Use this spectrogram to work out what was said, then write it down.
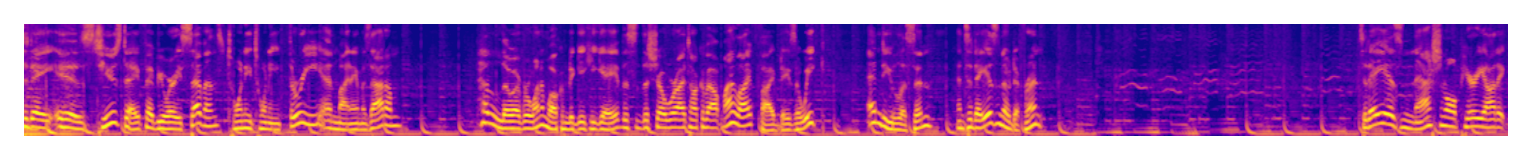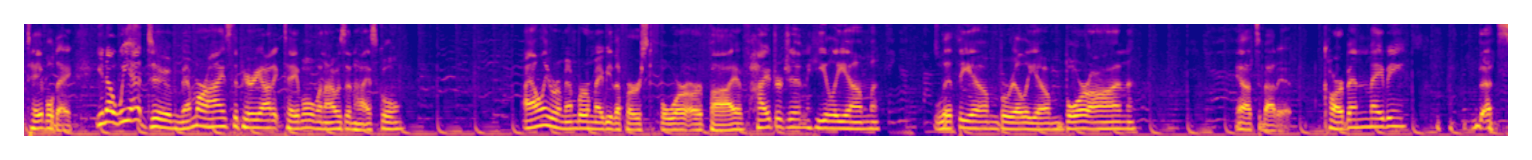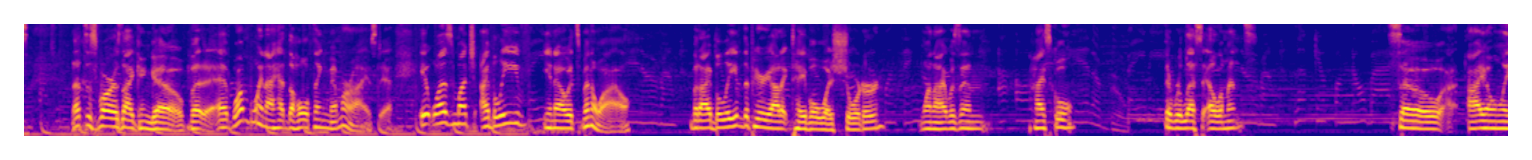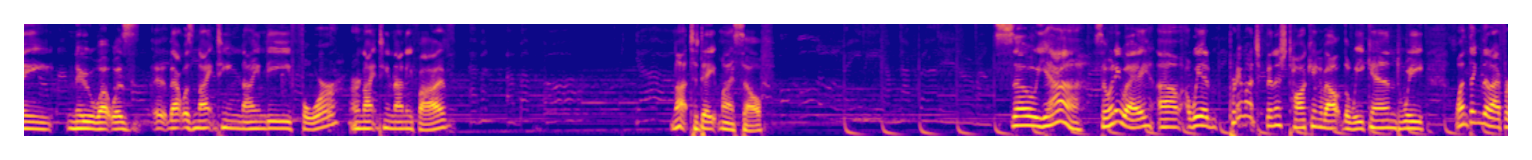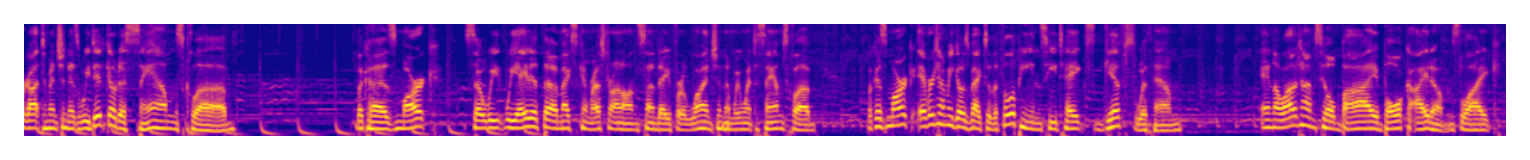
Today is Tuesday, February 7th, 2023, and my name is Adam. Hello, everyone, and welcome to Geeky Gay. This is the show where I talk about my life five days a week, and you listen, and today is no different. Today is National Periodic Table Day. You know, we had to memorize the periodic table when I was in high school. I only remember maybe the first four or five hydrogen, helium, lithium, beryllium, boron. Yeah, that's about it. Carbon, maybe. that's that's as far as I can go. But at one point, I had the whole thing memorized. It was much. I believe you know it's been a while, but I believe the periodic table was shorter when I was in high school. There were less elements. So I only knew what was that was 1994 or 1995. Not to date myself. So yeah. So anyway, um, we had pretty much finished talking about the weekend. We one thing that I forgot to mention is we did go to Sam's Club because Mark so we, we ate at the Mexican restaurant on Sunday for lunch and then we went to Sam's Club because Mark, every time he goes back to the Philippines, he takes gifts with him. And a lot of times he'll buy bulk items like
